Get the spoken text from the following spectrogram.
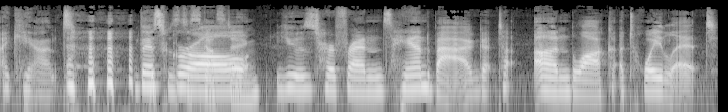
I can't. This, was girl disgusting. used her friend's handbag to unblock a toilet.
